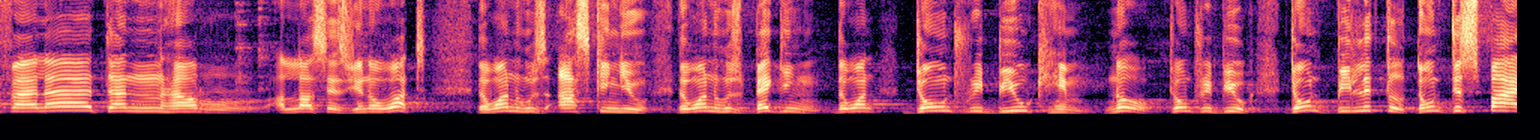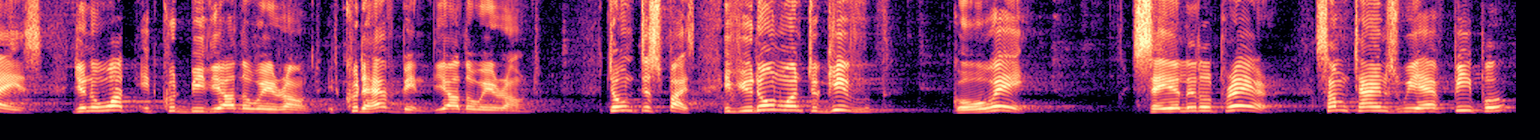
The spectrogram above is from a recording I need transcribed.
فَلَا تَنْهَرْ Allah says, you know what? The one who's asking you, the one who's begging, the one, don't rebuke him. No, don't rebuke. Don't belittle. Don't despise. You know what? It could be the other way around. It could have been the other way around. Don't despise. If you don't want to give, go away. Say a little prayer. Sometimes we have people,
